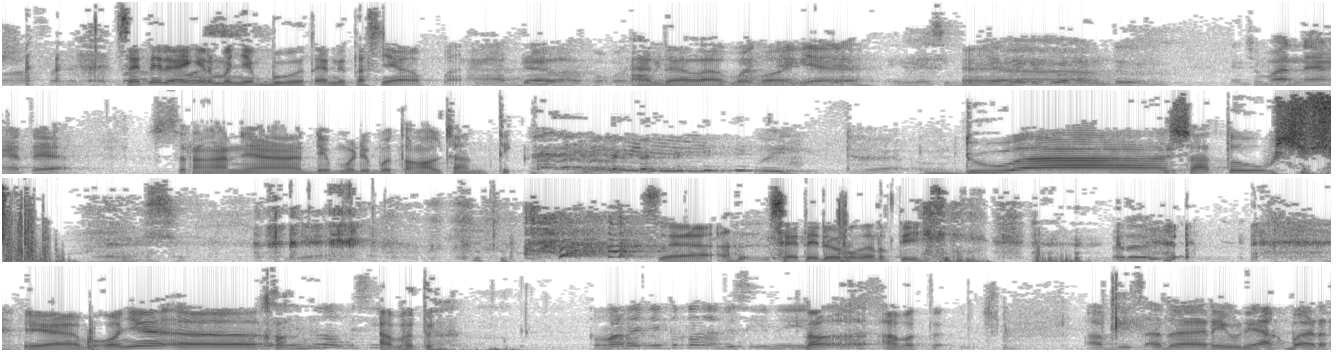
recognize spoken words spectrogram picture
Saya tidak ingin menyebut entitasnya apa. Ada lah pokoknya. Ada lah Cuman pokoknya. yang itu ya, ini sebenarnya dari gua hantu nih. Cuman yang itu ya serangannya demo-demo tanggal cantik. Wih. Dua satu. Saya saya tidak mengerti ya pokoknya eh, Kemarin itu habis ini. apa tuh Kemarin itu kan abis ini. No, apa tuh Abis ada reuni akbar.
